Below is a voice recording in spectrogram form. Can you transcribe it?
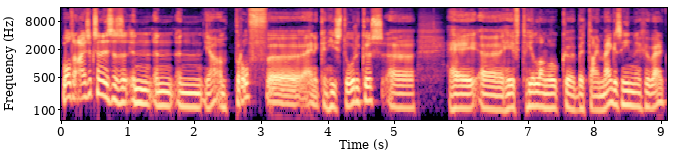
Walter Isaacson is dus een, een, een, ja, een prof, uh, eigenlijk een historicus. Uh, hij uh, heeft heel lang ook bij Time Magazine gewerkt.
